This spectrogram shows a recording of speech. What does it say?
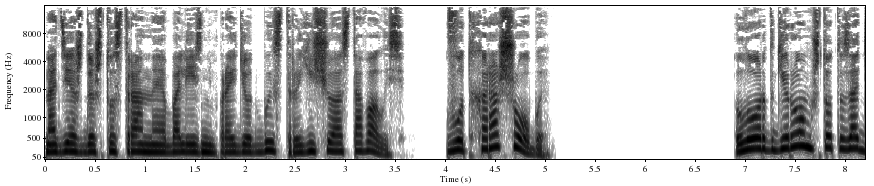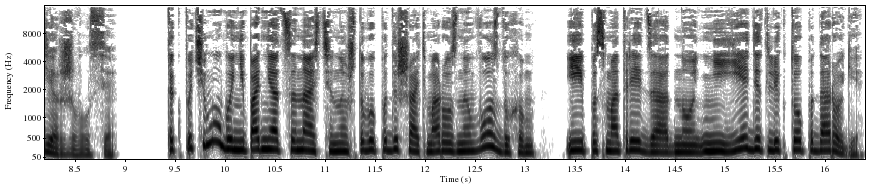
Надежда, что странная болезнь пройдет быстро, еще оставалась. Вот хорошо бы. Лорд Гером что-то задерживался. Так почему бы не подняться на стену, чтобы подышать морозным воздухом и посмотреть заодно, не едет ли кто по дороге?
